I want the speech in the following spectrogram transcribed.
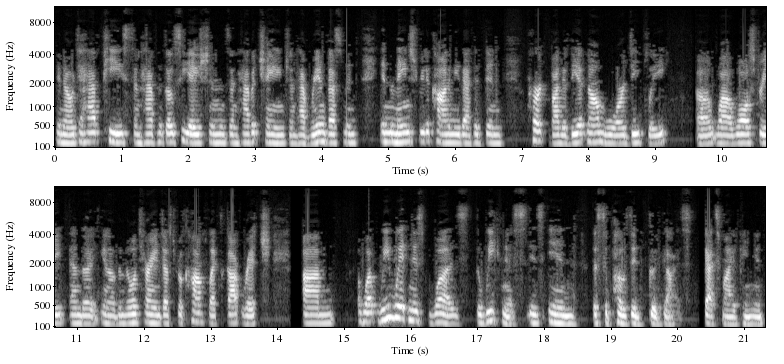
you know, to have peace and have negotiations and have a change and have reinvestment in the Main Street economy that had been hurt by the Vietnam War deeply, uh, while Wall Street and the, you know, the military industrial complex got rich. Um, what we witnessed was the weakness is in the supposed good guys. That's my opinion.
